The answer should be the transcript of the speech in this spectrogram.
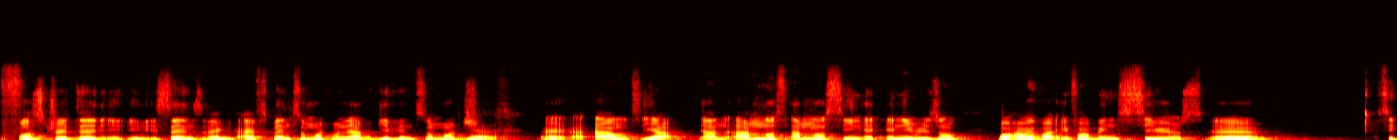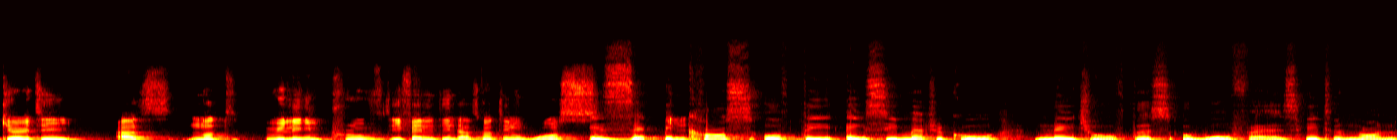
frustrated in, in a sense like mm. i've spent so much money i've given so much yes. uh, out yeah and i'm not i'm not seeing any result but however if we're being serious uh, security has not really improved if anything that's gotten worse is it because in, of the asymmetrical nature of this warfare is hit and run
